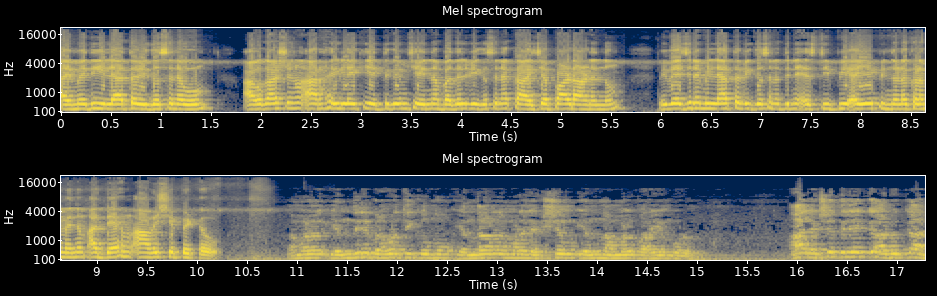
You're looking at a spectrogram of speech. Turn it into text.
അഴിമതിയില്ലാത്ത വികസനവും അവകാശങ്ങൾ അർഹയിലേക്ക് എത്തുകയും ചെയ്യുന്ന ബദൽ വികസന കാഴ്ചപ്പാടാണെന്നും വിവേചനമില്ലാത്ത വികസനത്തിന് എസ് ഡി പി ഐയെ പിന്തുണക്കണമെന്നും അദ്ദേഹം ആവശ്യപ്പെട്ടു. നമ്മൾ എന്തിന് പ്രവർത്തിക്കുന്നു എന്താണ് നമ്മുടെ ലക്ഷ്യം എന്ന് നമ്മൾ പറയുമ്പോഴും ആ ലക്ഷ്യത്തിലേക്ക് അടുക്കാൻ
